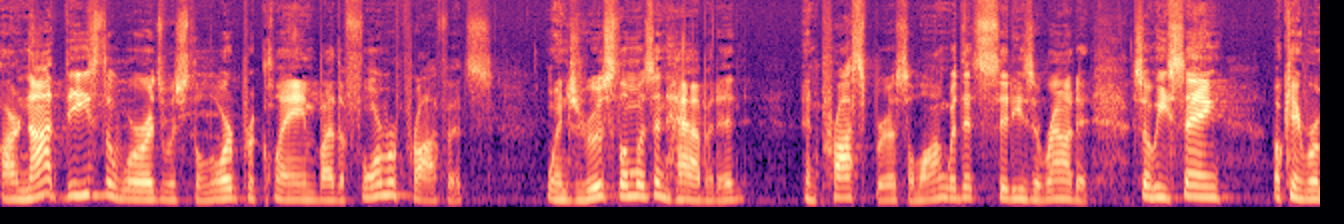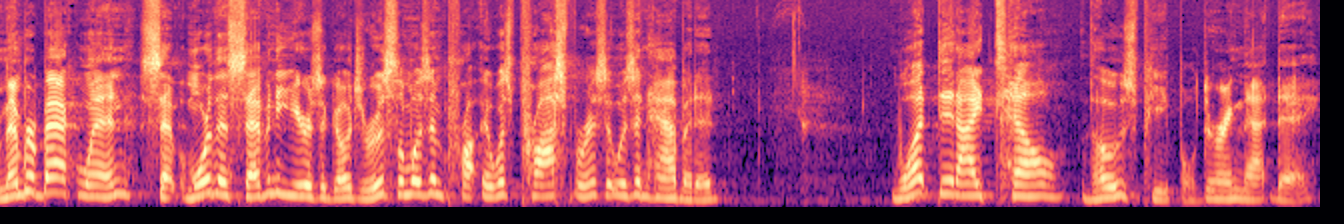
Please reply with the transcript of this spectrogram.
Are not these the words which the Lord proclaimed by the former prophets when Jerusalem was inhabited and prosperous, along with its cities around it? So he's saying, okay, remember back when, more than 70 years ago, Jerusalem was, pro- it was prosperous, it was inhabited. What did I tell those people during that day?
